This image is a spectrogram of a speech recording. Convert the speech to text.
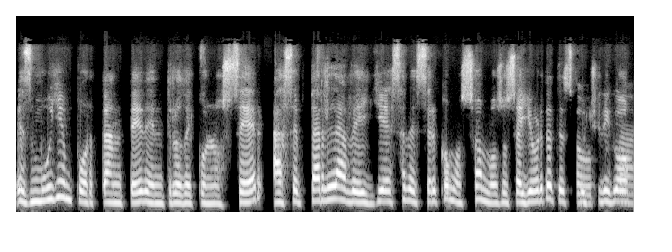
es muy importante dentro de conocer, aceptar la belleza de ser como somos. O sea, yo ahorita te escucho Total. y digo,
